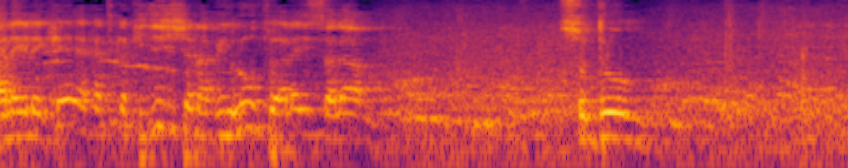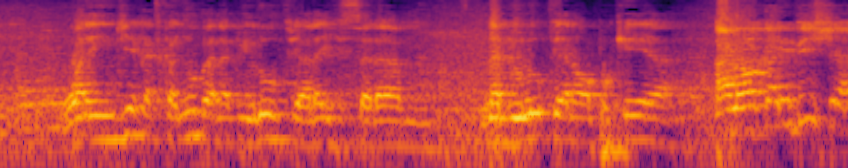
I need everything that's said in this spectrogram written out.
wanaelekea katika kijiji cha nabii lutu alaihi salam sudum. Wanaingia katika nyumba ya nabii luthi alaihi salam. Nabii luthi anawapokea anawakaribisha.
